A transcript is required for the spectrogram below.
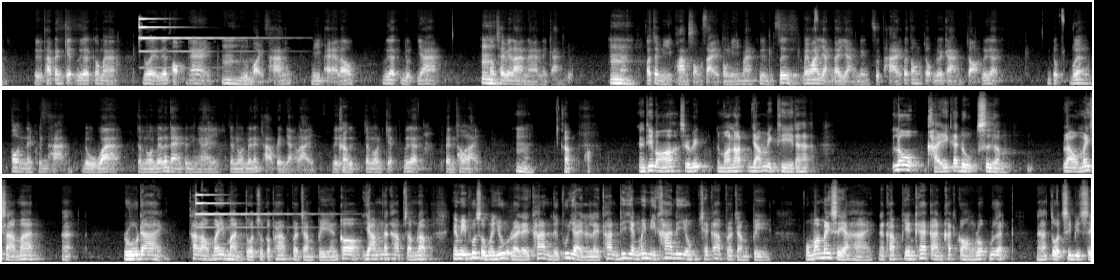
หรือถ้าเป็นเกล็ดเลือดก็มาด้วยเลือดออกง่ายอืมอยู่บ่อยครั้ง มีแผลแล้วเลือดหยุดยากมต้องใช้เวลานานในการหยุดอืมนะ ก็จะมีความสงสัยตรงนี้มากขึ้น ซึ่งไม่ว่าอย่างใดอย่างหนึ่งสุดท้ายก็ต้องจบด้วยการเจาะเลือดเบื้องต้นในพื้นฐาน ดูว่าจำนวนเม็ดเลือดแดงเป็นยังไงจำนวนเม็ดเลือดขาวเป็นอย่างไร หรือครับจำนวนเกล็ดเลือดเป็นเท่าไหร่อืมครับ อย่างที่หมอสุรวิทย์หรือหมอน็อตย้ำอีกทีนะฮะโรคไขกระดูกเสื่อม เราไม่สามารถอะรู้ได้ ถ้าเราไม่หมั่นตรวจสุขภาพประจำปีงั้นก็ย้ำนะครับสำหรับยังมีผู้สูงอายุหลาย ๆ ท่าน หรือผู้ใหญ่หลาย ๆ ท่านที่ยังไม่มีค่านิยมเช็คอัพประจำปี ผมว่าไม่เสียหายนะครับ เพียงแค่การคัดกรองโรคเลือดนะตรวจ CBC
